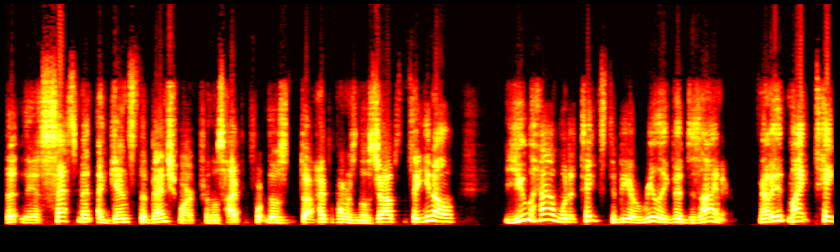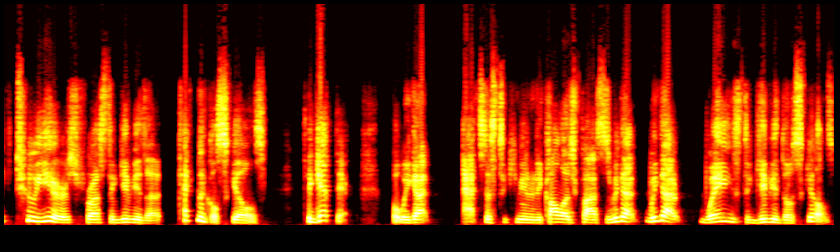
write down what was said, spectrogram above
the, the assessment against the benchmark for those high perform- those high performers in those jobs and say, you know, you have what it takes to be a really good designer. Now, it might take two years for us to give you the technical skills to get there, but we got access to community college classes. We got we got ways to give you those skills.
